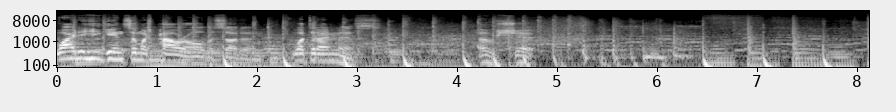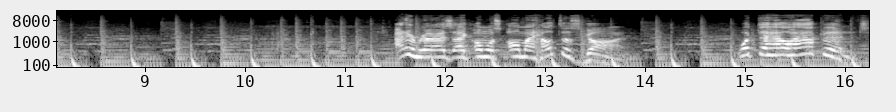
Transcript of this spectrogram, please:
Why did he gain so much power all of a sudden? What did I miss? Oh shit. I didn't realize like almost all my health is gone. What the hell happened?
